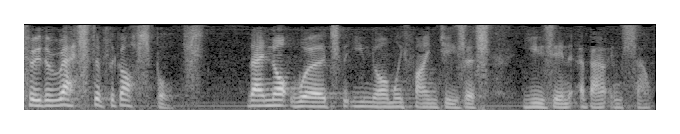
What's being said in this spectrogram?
through the rest of the Gospels, they're not words that you normally find Jesus using about himself.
